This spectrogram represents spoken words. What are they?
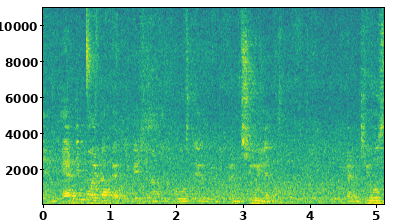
and at the point of application of the force contusion, confused.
